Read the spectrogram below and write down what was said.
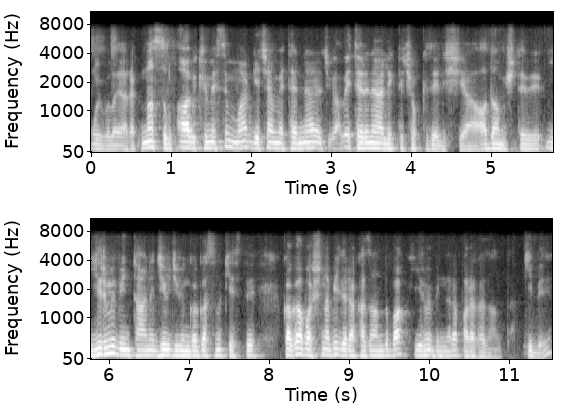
uygulayarak. Nasıl? Abi kümesim var. Geçen veteriner ya veterinerlik de çok güzel iş ya. Adam işte 20 bin tane civcivin gagasını kesti. Gaga başına 1 lira kazandı bak 20 bin lira para kazandı gibi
